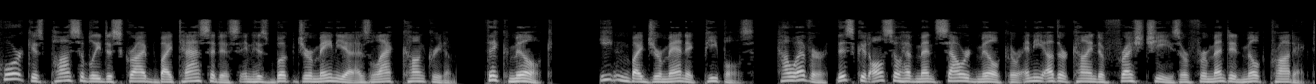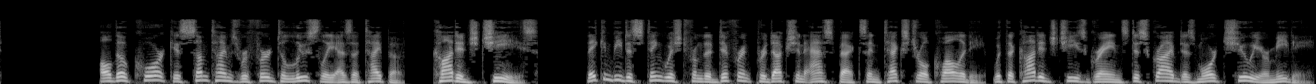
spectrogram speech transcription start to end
Quark is possibly described by Tacitus in his book Germania as lac concretum thick milk", eaten by Germanic peoples. However, this could also have meant soured milk or any other kind of fresh cheese or fermented milk product. Although quark is sometimes referred to loosely as a type of cottage cheese, they can be distinguished from the different production aspects and textural quality, with the cottage cheese grains described as more chewy or meaty.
